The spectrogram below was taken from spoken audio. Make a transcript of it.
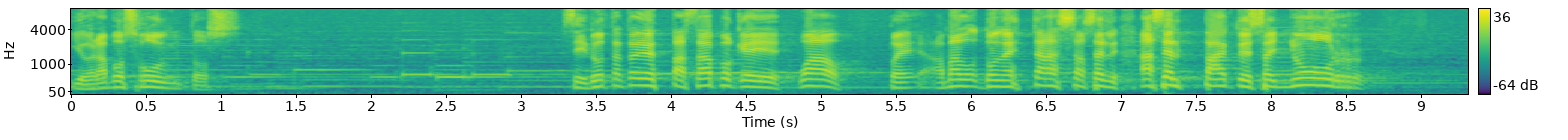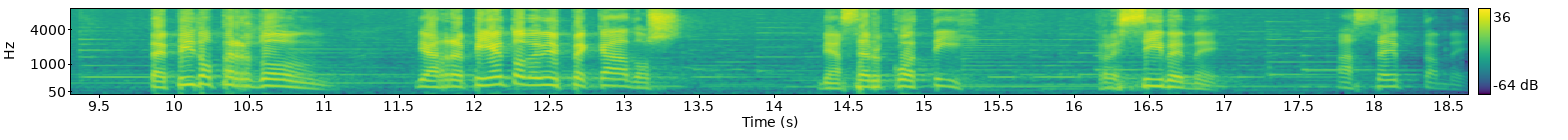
Y oramos juntos. Si no te atreves a pasar porque, wow, pues amado, ¿dónde estás? Haz el, haz el pacto, el Señor. Te pido perdón. Me arrepiento de mis pecados. Me acerco a ti recíbeme, acéptame.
